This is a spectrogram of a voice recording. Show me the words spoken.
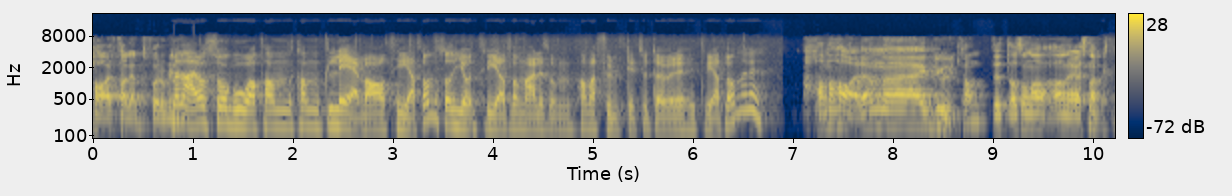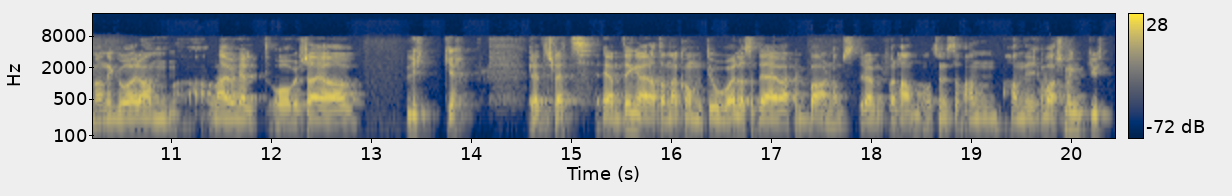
har talent for å bli. Men er han så god at han kan leve av triatlon? Så triatlon er liksom, han er fulltidsutøver i triatlon, eller? Han har en uh, gullkantet altså han, Jeg snakket med han i går. Han, han, er jo helt over seg av lykke, rett og slett. Én ting er at han har kommet til OL. Altså det har jo vært en barndomsdrøm for han. og han, han var som en gutt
